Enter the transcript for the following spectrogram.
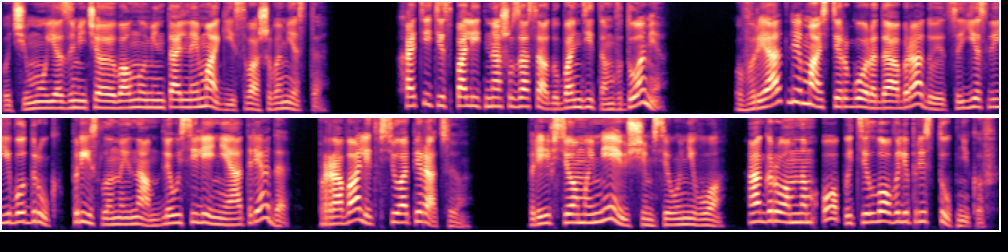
Почему я замечаю волну ментальной магии с вашего места? Хотите спалить нашу засаду бандитам в доме? Вряд ли мастер города обрадуется, если его друг, присланный нам для усиления отряда, провалит всю операцию. При всем имеющемся у него огромном опыте ловли преступников.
